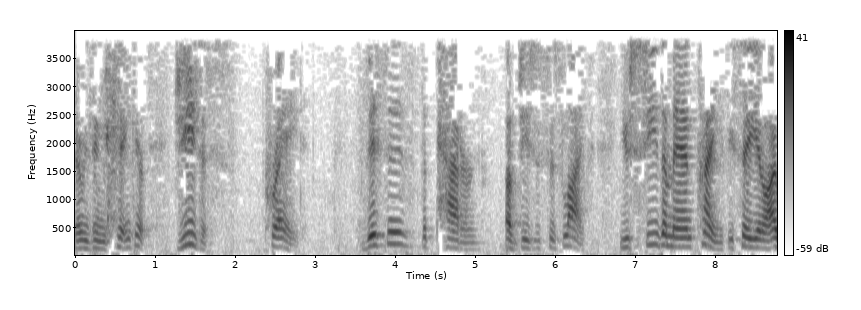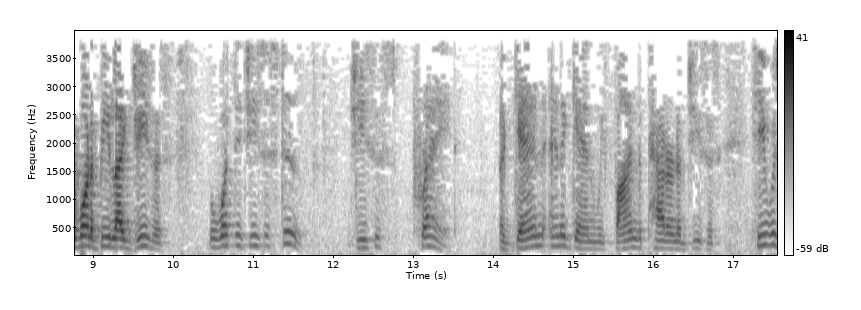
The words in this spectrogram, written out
Everything is taken care of. Jesus prayed. This is the pattern of Jesus' life. You see the man praying. If you say, you know, I want to be like Jesus, well, what did Jesus do? Jesus prayed. Again and again, we find the pattern of Jesus. He was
